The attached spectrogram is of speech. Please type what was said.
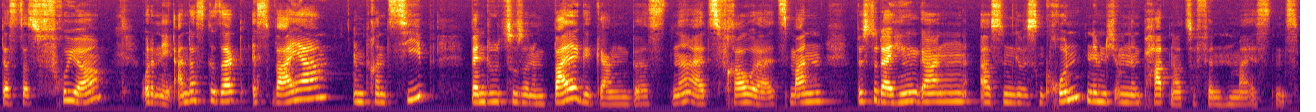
dass das früher, oder nee, anders gesagt, es war ja im Prinzip wenn du zu so einem Ball gegangen bist, ne, als Frau oder als Mann, bist du da hingegangen aus einem gewissen Grund, nämlich um einen Partner zu finden meistens.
